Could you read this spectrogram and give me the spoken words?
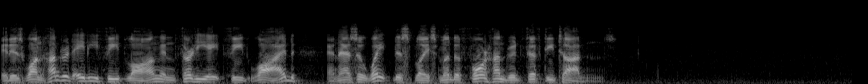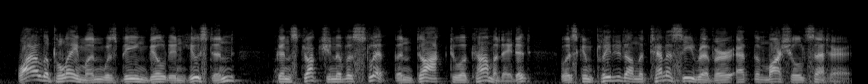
It is 180 feet long and 38 feet wide and has a weight displacement of 450 tons. While the Palaemon was being built in Houston, construction of a slip and dock to accommodate it was completed on the Tennessee River at the Marshall Center.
